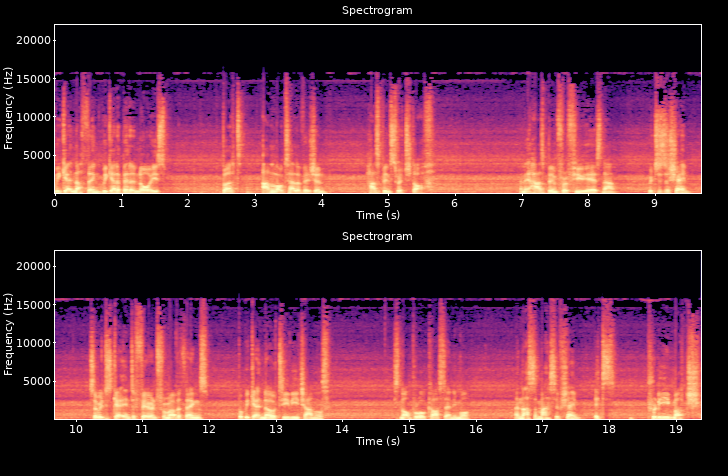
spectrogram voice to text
we get nothing. We get a bit of noise, but analog television has been switched off. And it has been for a few years now, which is a shame. So we just get interference from other things, but we get no TV channels. It's not broadcast anymore. And that's a massive shame. It's pretty much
